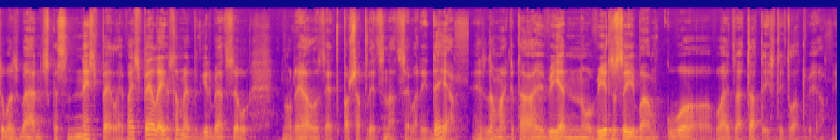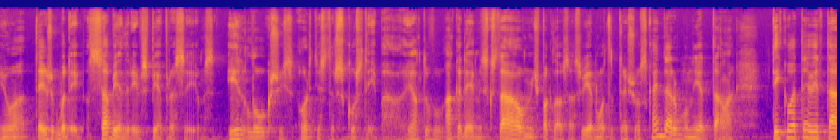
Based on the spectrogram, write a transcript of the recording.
tos bērnus, kas nespēlē vai spēlē instrumentu, bet gribētu sev nu, realizēt, pašapliecināt sev arī idejā. Es domāju, ka tā ir viena no virzībām, ko vajadzētu attīstīt Latvijā. Jo, teikšu godīgi, sabiedrības pieprasījums ir lūk šis orķestris kustībā. Ja tu akadēmiski stāv, viņš paklausās vienu, otru, trešo skaņdarbu un iet tālāk. Tikko tev ir tā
